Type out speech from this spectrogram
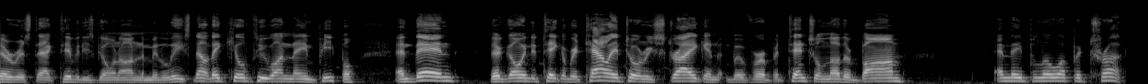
terrorist activities going on in the Middle East. No, they killed two unnamed people, and then they're going to take a retaliatory strike and for a potential another bomb, and they blow up a truck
